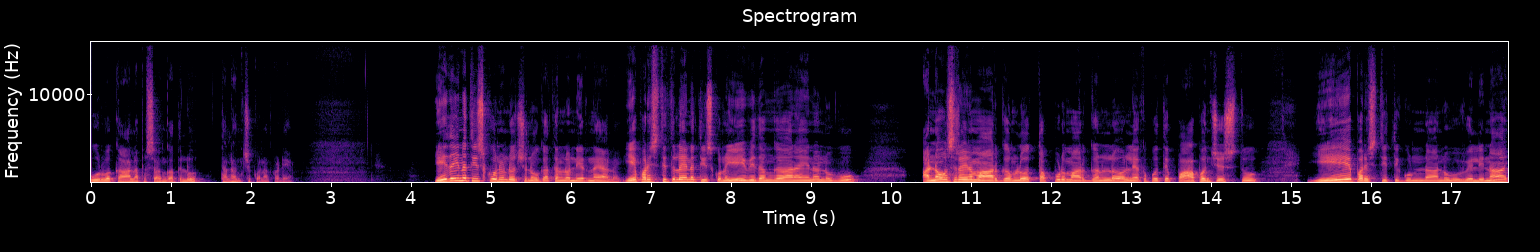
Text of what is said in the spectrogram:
పూర్వకాలపు సంగతులు తలంచుకొనకడి. ఏదైనా తీసుకొని ఉండొచ్చు నువ్వు గతంలో నిర్ణయాలు. ఏ పరిస్థితులైనా తీసుకున్న తీసుకుని ఏ విధంగానైనా నువ్వు అనవసరమైన మార్గంలో తప్పుడు మార్గంలో లేకపోతే పాపం చేస్తూ ఏ పరిస్థితి గుండా నువ్వు వెళ్ళినా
